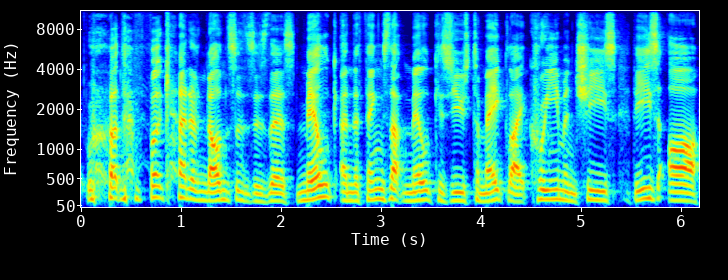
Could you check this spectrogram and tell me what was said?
what the fuck kind of nonsense is this? Milk and the things that milk is used to make, like cream and cheese, these are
